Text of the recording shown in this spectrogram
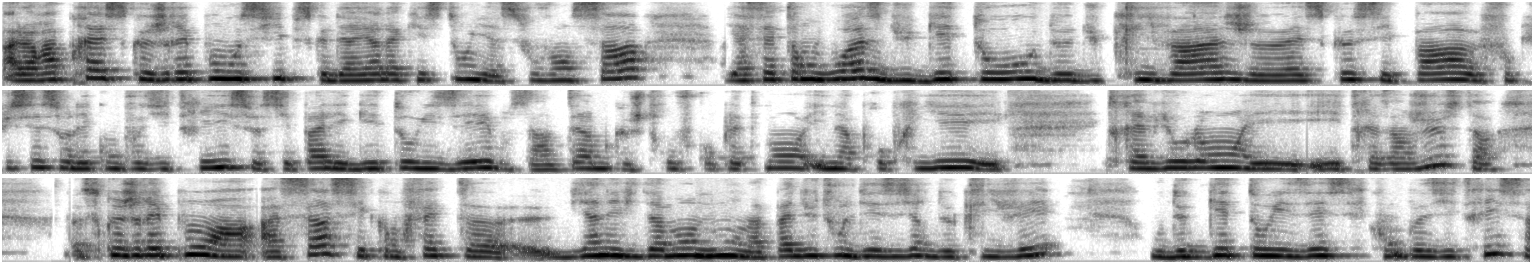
Alors après, ce que je réponds aussi, parce que derrière la question, il y a souvent ça, il y a cette angoisse du ghetto, du clivage. Est-ce que c'est pas focusé sur les compositrices, c'est pas les ghettoisés C'est un terme que je trouve complètement inapproprié et très violent et, très injuste. Ce que je réponds à ça, c'est qu'en fait, bien évidemment, nous, on n'a pas du tout le désir de cliver ou de ghettoiser ces compositrices.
